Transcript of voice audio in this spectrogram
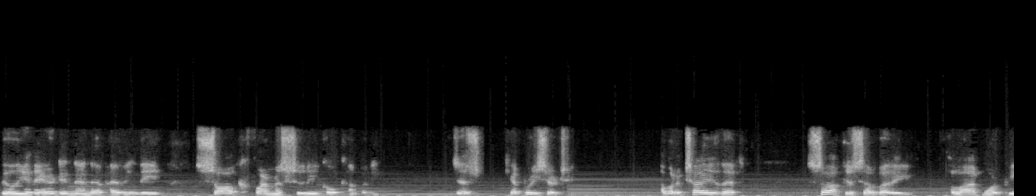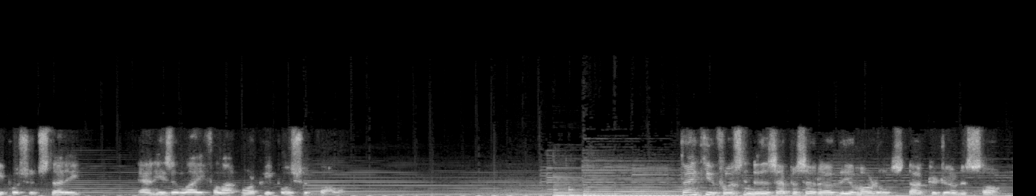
billionaire, didn't end up having the Salk pharmaceutical company, just kept researching. I want to tell you that Salk is somebody a lot more people should study, and he's a life a lot more people should follow. Thank you for listening to this episode of The Immortals, Dr. Jonas Salk.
